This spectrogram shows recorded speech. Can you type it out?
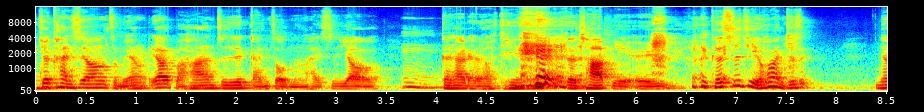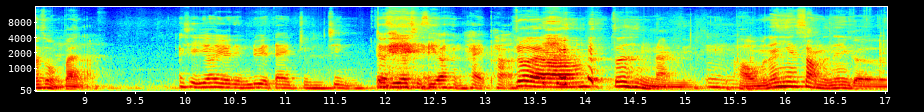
就看是要怎么样，要把他就是赶走呢，还是要嗯跟他聊聊天的差别而已。可是尸体的话，你就是你要怎么办啊？而且要有点略带尊敬，但是又其实又很害怕。对啊，真的很难呢。嗯，好，我们那天上的那个。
